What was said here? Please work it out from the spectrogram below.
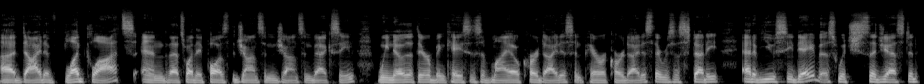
uh, died of blood clots, and that's why they paused the Johnson & Johnson vaccine. We know that there have been cases of myocarditis and pericarditis. There was a study out of UC Davis which suggested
